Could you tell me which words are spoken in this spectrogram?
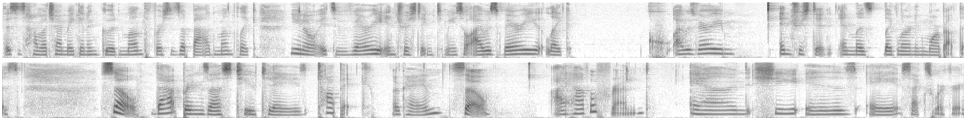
This is how much I make in a good month versus a bad month. Like, you know, it's very interesting to me. So I was very like I was very interested in like learning more about this. So, that brings us to today's topic. Okay? So, I have a friend and she is a sex worker.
